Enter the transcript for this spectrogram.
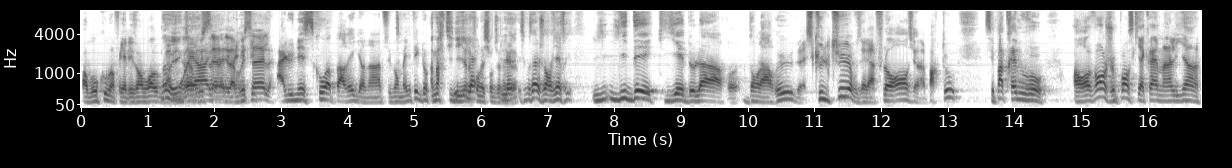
Pas beaucoup, mais enfin, il y a des endroits où Ah oui, à Montréal, à il y a à. Bruxelles. À l'UNESCO, à Paris, il y en a un absolument magnifique. Donc, À Martigny, à il la a- Fondation de Genève. C'est pour ça que je reviens. L'idée qui est de l'art euh, dans la rue, de la sculpture, vous allez à Florence, il y en a partout, c'est pas très nouveau. En revanche, je pense qu'il y a quand même un lien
